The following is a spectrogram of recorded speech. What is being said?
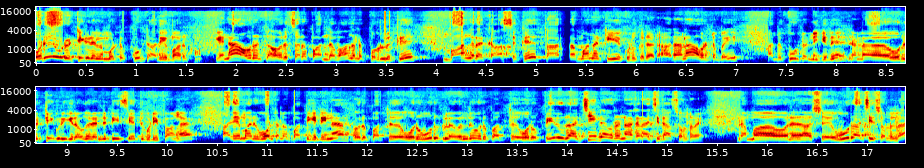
ஒரே ஒரு டீ கடையில் மட்டும் கூட்டம் அதிகமாக இருக்கும். ஏன்னா அவர் அவர் சிறப்பாக அந்த வாங்குற பொருளுக்கு வாங்குற காசுக்கு தரமான டீயை கொடுக்குறாரு. அதனால் அவர்கிட்ட போய் அந்த கூட்டம் நிற்குது நல்லா ஒரு டீ குடிக்கிறவங்க ரெண்டு டீ சேர்த்து குடிப்பாங்க. அதே மாதிரி ஹோட்டலில் பார்த்துக்கிட்டிங்கன்னா ஒரு பத்து ஒரு ஊருக்குள்ளே வந்து ஒரு பத்து ஒரு பேரூராட்சி இல்லை ஒரு நகராட்சி நான் சொல்கிறேன் நம்ம ஊராட்சி சொல்லலை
